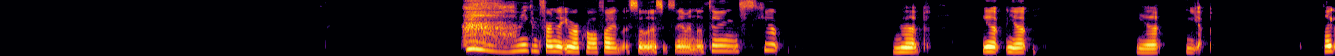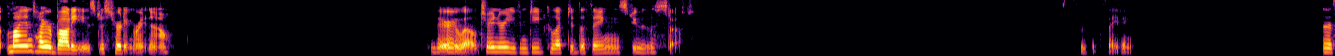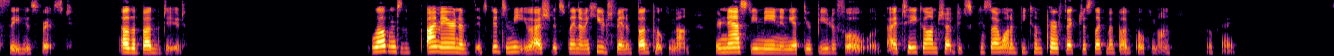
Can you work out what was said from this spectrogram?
Let me confirm that you are qualified, so let's examine the things. Yep. Yep. Yep, yep. Yep, yep. Like, my entire body is just hurting right now. Very well. Trainer, you've indeed collected the things. Do the stuff. Let's see who's first. Oh, the bug dude. Welcome to the. I'm Aaron of. It's good to meet you. I should explain I'm a huge fan of bug Pokemon. They're nasty, mean, and yet they're beautiful. I take on Chubbies because I want to become perfect, just like my bug Pokemon. Okay.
